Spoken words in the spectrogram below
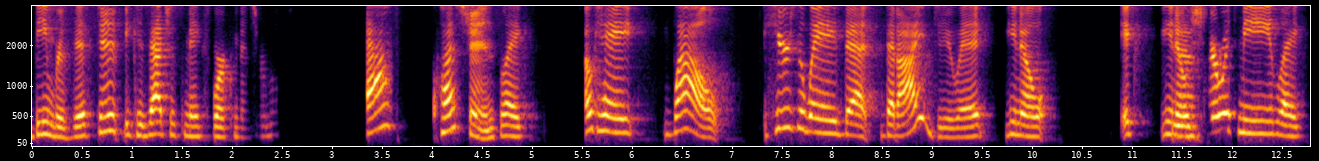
being resistant, because that just makes work miserable, ask questions like, okay, wow, here's the way that that I do it. You know, ex, you know, yeah. share with me like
